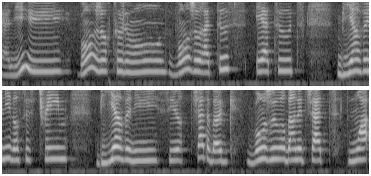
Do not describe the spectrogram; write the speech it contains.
Salut Bonjour tout le monde, bonjour à tous et à toutes. Bienvenue dans ce stream, bienvenue sur Chatterbug. Bonjour dans le chat, moi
